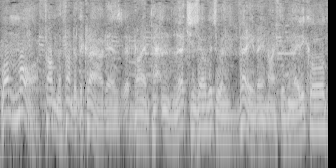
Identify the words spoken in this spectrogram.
One more from the front of the crowd as uh, Brian Patton lurches over to a very, very nice looking lady called...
